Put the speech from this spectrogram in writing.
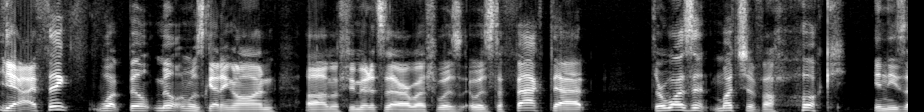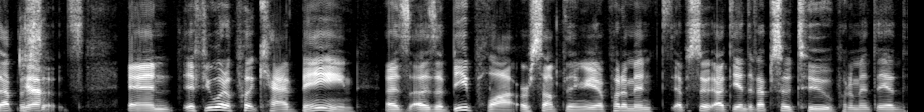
Yeah, I think what Bill Milton was getting on um, a few minutes there with was was the fact that there wasn't much of a hook in these episodes. Yeah. And if you would have put Cad Bane as as a B plot or something. You know, put him in episode at the end of episode two, put him at the end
